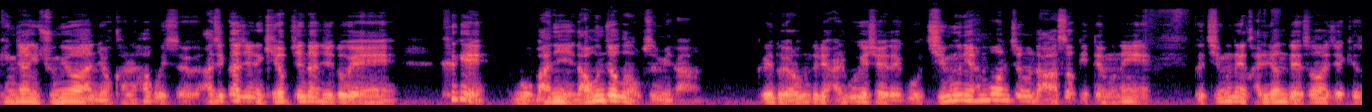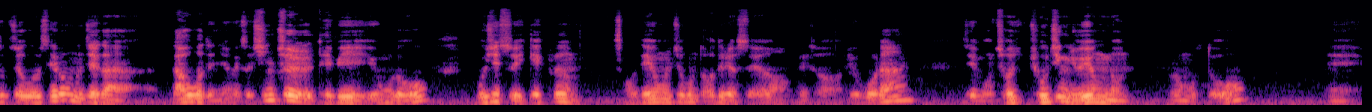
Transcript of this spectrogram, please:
굉장히 중요한 역할을 하고 있어요. 아직까지는 기업 진단 지도에 크게 뭐 많이 나온 적은 없습니다. 그래도 여러분들이 알고 계셔야 되고 지문이 한 번쯤은 나왔었기 때문에 그 지문에 관련돼서 이제 계속적으로 새로운 문제가 나오거든요. 그래서 신출 대비용으로 보실 수 있게끔 어, 내용을 조금 넣어드렸어요. 그래서 요거랑 이제 뭐 저- 조직 요약론 그런 것도 예,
